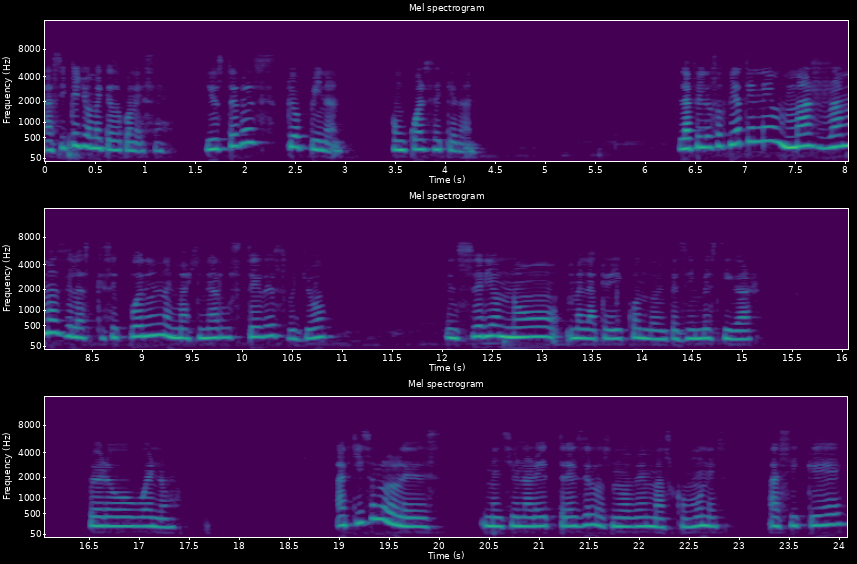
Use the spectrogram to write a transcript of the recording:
Así que yo me quedo con ese. ¿Y ustedes qué opinan? ¿Con cuál se quedan? La filosofía tiene más ramas de las que se pueden imaginar ustedes o yo. En serio no me la creí cuando empecé a investigar. Pero bueno, aquí solo les mencionaré tres de los nueve más comunes, así que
